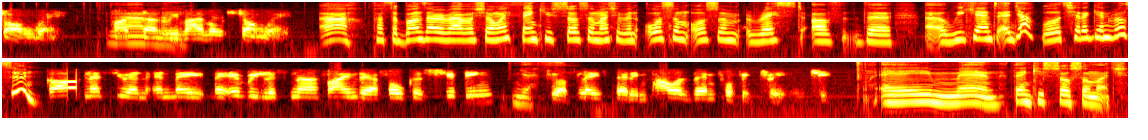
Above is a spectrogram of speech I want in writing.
Shongwe. Pastor Revival Shongwe. Ah, Pastor Bonza Revival Shongwe, thank you so, so much. Have an awesome, awesome rest of the uh, weekend. And yeah, we'll chat again real soon. God bless you and, and may, may every listener find their focus shifting Yes. to a place that empowers them for victory. In Jesus' Amen. Thank you so, so much.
